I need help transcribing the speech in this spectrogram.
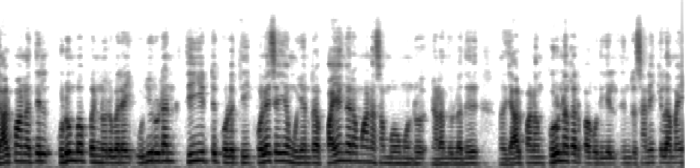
ஜாழ்ப்பாணத்தில் குடும்ப பெண் ஒருவரை உயிருடன் தீயிட்டு கொளுத்தி கொலை செய்ய முயன்ற பயங்கரமான சம்பவம் ஒன்று நடந்துள்ளது. அந்த ஜாழ்ப்பாணம் குருநகர் பகுதியில் இன்று சனிக்கிழமை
